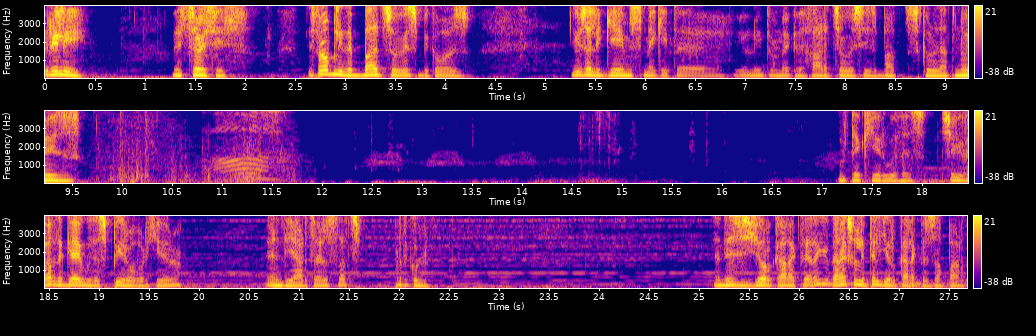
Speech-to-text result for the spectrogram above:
Really these choices. It's probably the bad choice because usually games make it uh, you need to make the hard choices but screw that noise. We'll take here with us. So you have the guy with the spear over here and the archers. That's pretty cool. And this is your character. You can actually tell your characters apart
